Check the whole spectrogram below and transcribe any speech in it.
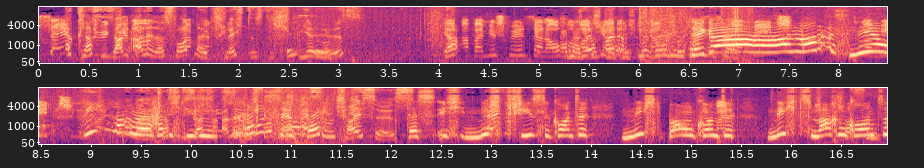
safe. Ja, klar, sie sagen Genau. alle, dass Fortnite schlechtestes Spiel ist. Ja, aber bei mir spielen es dann auch Aber wird nicht mehr so die Digga, Mann, ist Neo. Wie lange hatte ich diesen Effekt, scheiße ist. dass ich nicht schießen konnte, nicht bauen konnte, nichts machen konnte?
